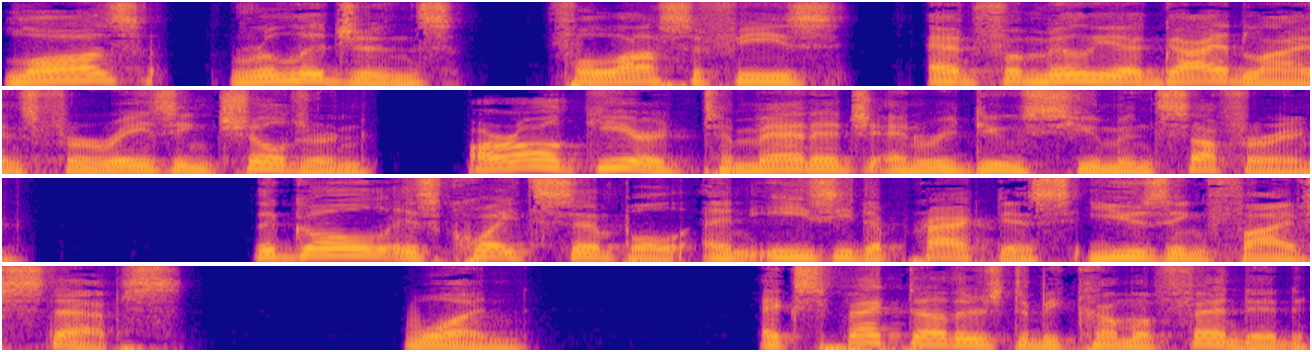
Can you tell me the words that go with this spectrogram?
Laws, religions, philosophies, and familiar guidelines for raising children are all geared to manage and reduce human suffering. The goal is quite simple and easy to practice using five steps. 1. Expect others to become offended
